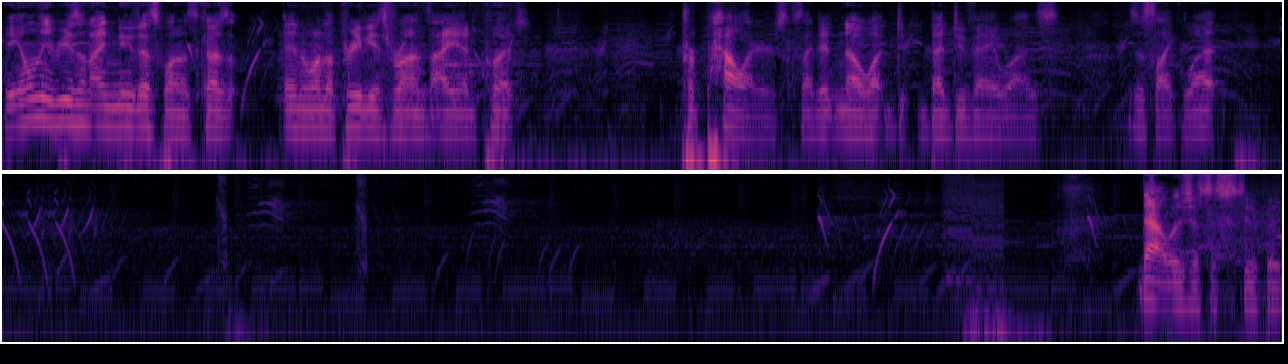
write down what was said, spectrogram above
The only reason I knew this one was because in one of the previous runs I had put propellers because I didn't know what du bed duvet was. Is this like what? That was just a stupid,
